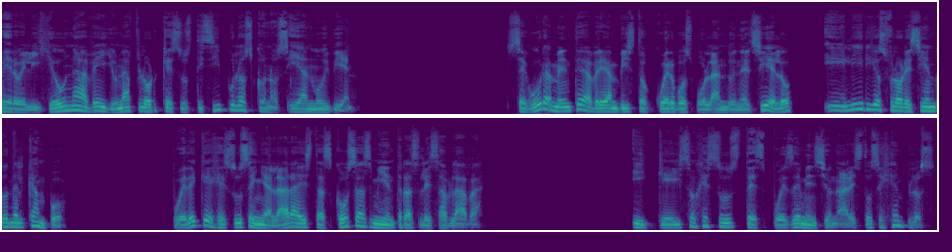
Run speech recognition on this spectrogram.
pero eligió un ave y una flor que sus discípulos conocían muy bien. Seguramente habrían visto cuervos volando en el cielo y lirios floreciendo en el campo. Puede que Jesús señalara estas cosas mientras les hablaba. ¿Y qué hizo Jesús después de mencionar estos ejemplos?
